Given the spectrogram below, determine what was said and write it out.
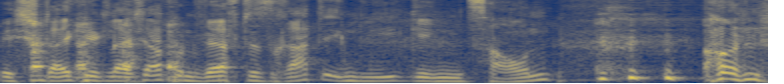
Ich steige hier gleich ab und werfe das Rad irgendwie gegen den Zaun. Und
